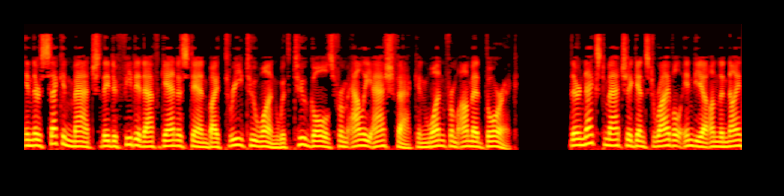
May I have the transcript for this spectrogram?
In their second match they defeated Afghanistan by 3–1 with two goals from Ali Ashfaq and one from Ahmed Thorik. Their next match against rival India on 9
